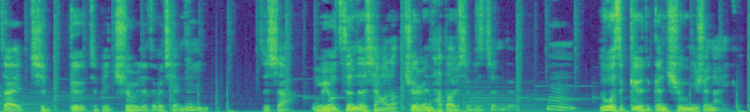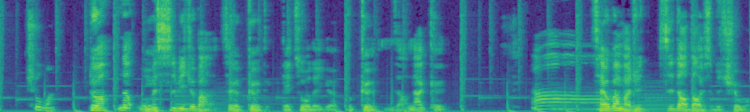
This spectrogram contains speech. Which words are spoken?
在 too good to be true 的这个前提嗯之下，我们又真的想要让确认它到底是不是真的，嗯如果是 good 跟 true，你选哪一个？，true 啊，对啊，那我们势必就把这个 good 给做了一个不 good，你知道，not good，哦，才有办法去知道到底是不是 true 哦。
